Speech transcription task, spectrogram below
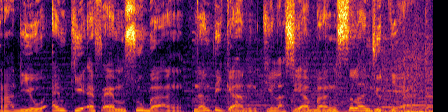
Radio MKFM Subang. Nantikan kilas Siabang selanjutnya.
